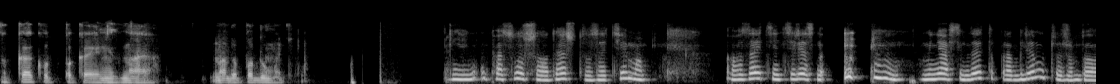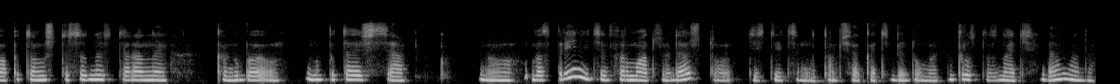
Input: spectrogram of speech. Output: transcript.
А как вот пока я не знаю. Надо подумать. Послушала, да, что за тема. Вы знаете, интересно, у меня всегда эта проблема тоже была, потому что, с одной стороны, как бы ну, пытаешься ну, воспринять информацию, да, что действительно там человек о тебе думает. Ну, просто знать, да, надо,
